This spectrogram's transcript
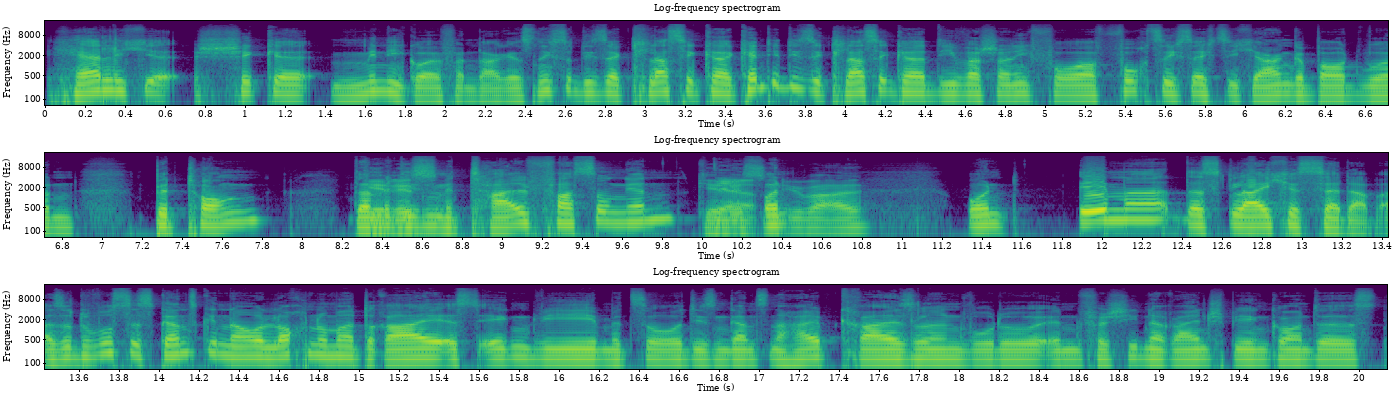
herrliche, schicke Minigolfanlage. Es ist nicht so dieser Klassiker. Kennt ihr diese Klassiker, die wahrscheinlich vor 50, 60 Jahren gebaut wurden? Beton, dann mit diesen Gerissen. Metallfassungen Gerissen Und- überall. und immer das gleiche Setup. Also du wusstest ganz genau, Loch Nummer 3 ist irgendwie mit so diesen ganzen Halbkreiseln, wo du in verschiedene Reihen spielen konntest.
